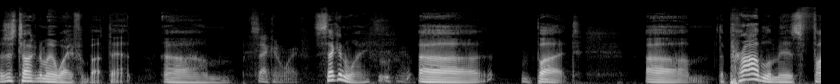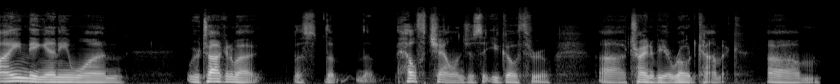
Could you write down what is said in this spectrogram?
was just talking to my wife about that. Um, Second wife. second wife. Uh, but um, the problem is finding anyone. We were talking about the, the, the health challenges that you go through uh, trying to be a road comic. Um,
